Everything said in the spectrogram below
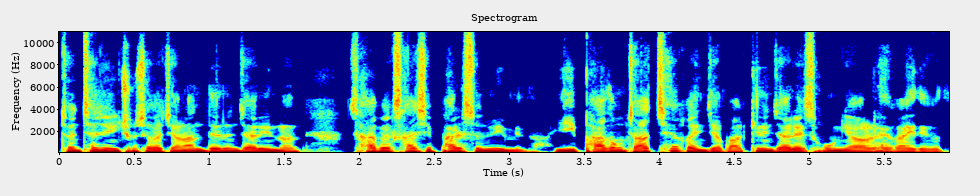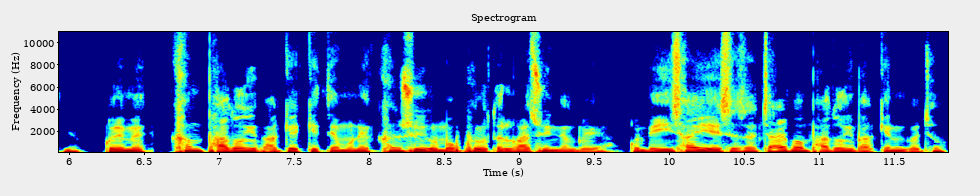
전체적인 추세가 전환되는 자리는 448선 위입니다. 이 파동 자체가 이제 바뀌는 자리에서 공략을 해가야 되거든요. 그러면 큰 파동이 바뀌었기 때문에 큰 수익을 목표로 들어갈 수 있는 거예요. 근데 이 사이에 있어서 짧은 파동이 바뀌는 거죠.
